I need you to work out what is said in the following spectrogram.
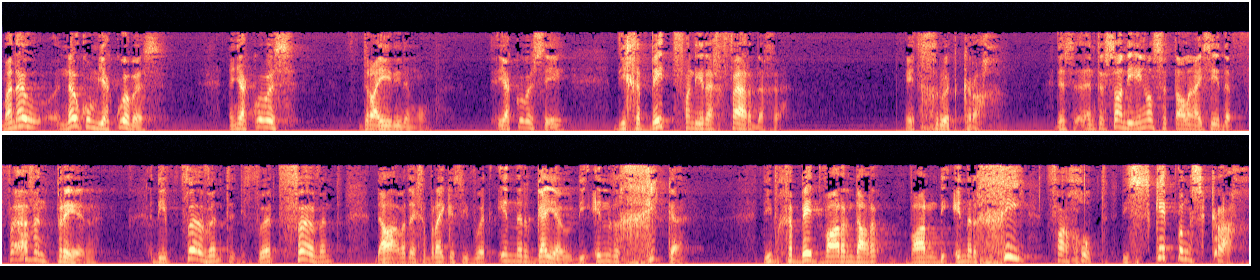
Maar nou, nou kom Jacobus, en Jacobus draai hierdie ding om. Jacobus sê, die gebed van die rechtvaardige, het groot kracht dis interessant, die Engels vertaling, hy sê, the fervent prayer, die fervent, die woord fervent, daar wat hy gebruik is die woord energeio, die energieke, die gebed waarin, daar, waarin die energie van God, die skeppingskracht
